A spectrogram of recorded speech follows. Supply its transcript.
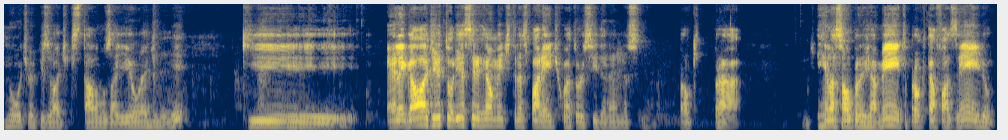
no último episódio que estávamos aí, eu, Ed Nenê, que é legal a diretoria ser realmente transparente com a torcida, né? Para o que para em relação ao planejamento, para o que está fazendo,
